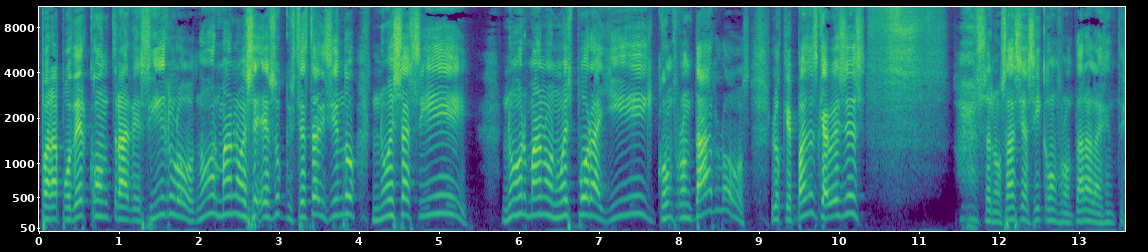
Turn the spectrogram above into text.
para poder contradecirlo. No, hermano, eso que usted está diciendo no es así. No, hermano, no es por allí confrontarlos. Lo que pasa es que a veces ah, se nos hace así confrontar a la gente.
